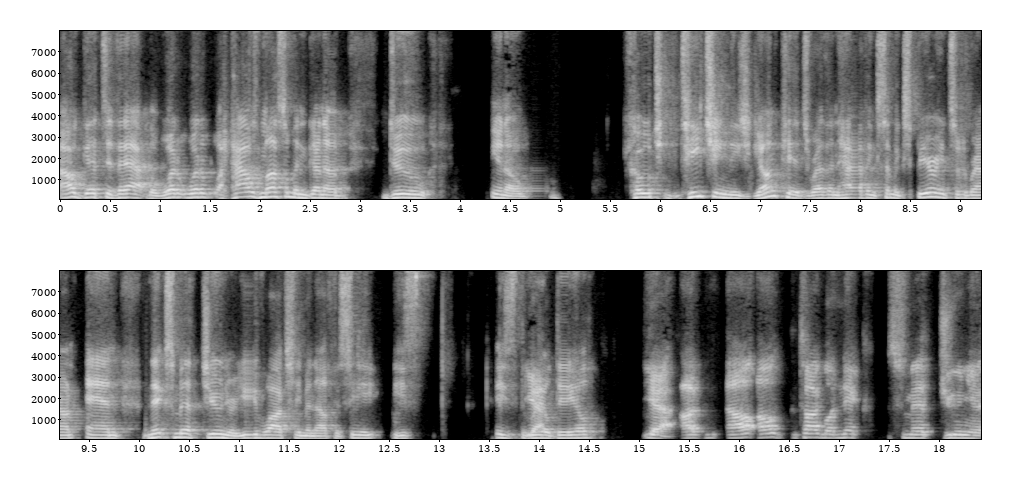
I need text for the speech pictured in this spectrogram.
I'll get to that. But what? What? How's Musselman to do? You know, coaching, teaching these young kids rather than having some experience around. And Nick Smith Jr. You've watched him enough. Is he? He's he's the Yeah. real deal. Yeah, I, I'll, I'll talk about Nick Smith Jr.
